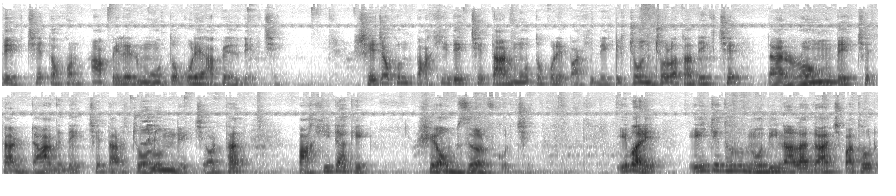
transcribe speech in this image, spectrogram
দেখছে, তখন আপেলের মতো করে আপেল দেখছে। সে যখন পাখি দেখছে, তার মতো করে পাখি দেখছে। চঞ্চলতা দেখছে, তার রং দেখছে, তার ডাক দেখছে, তার চলন দেখছে। অর্থাৎ পাখিটাকে সে অবজার্ভ করছে। এবারে এই যে ধরুন নদী, নালা, গাছ, পাথর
